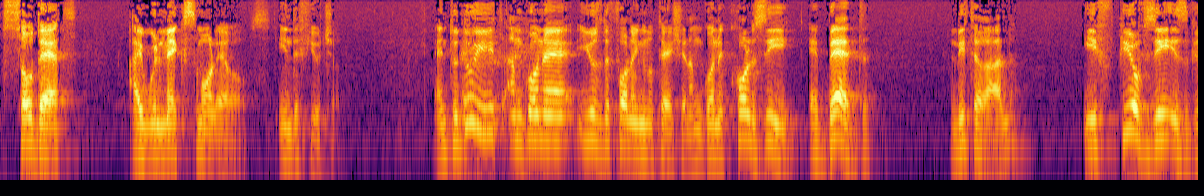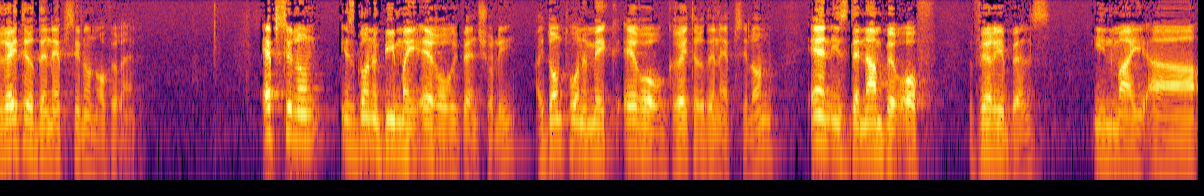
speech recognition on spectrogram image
so that I will make small errors in the future. And to do it, I'm going to use the following notation. I'm going to call z a bad literal if p of z is greater than epsilon over n. Epsilon is going to be my error eventually. I don't want to make error greater than epsilon. n is the number of variables in my uh,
